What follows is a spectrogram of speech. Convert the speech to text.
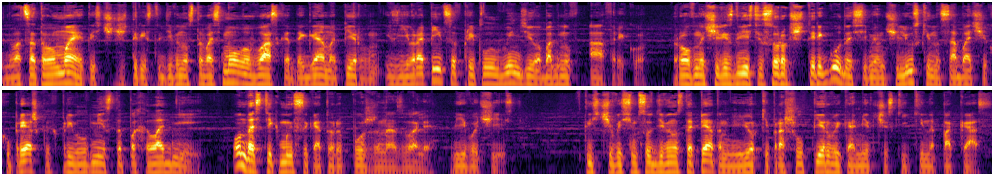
20 мая 1498 Васко де Гама первым из европейцев приплыл в Индию, обогнув Африку. Ровно через 244 года Семен Челюский на собачьих упряжках прибыл в место похолодней. Он достиг мыса, который позже назвали в его честь. В 1895 в Нью-Йорке прошел первый коммерческий кинопоказ.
